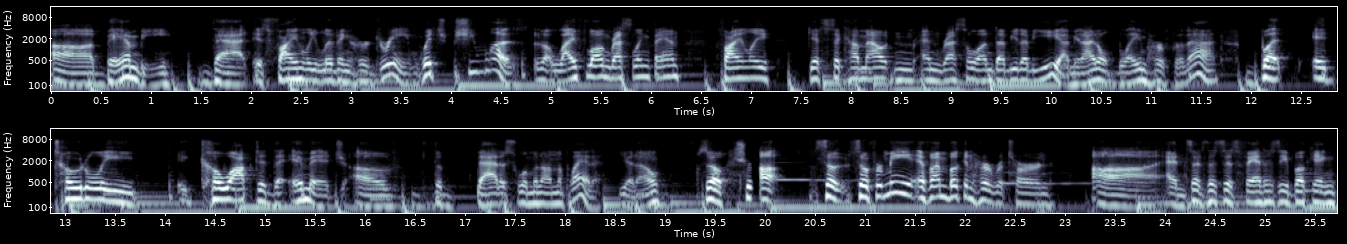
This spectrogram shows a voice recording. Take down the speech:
uh, Bambi that is finally living her dream, which she was. A lifelong wrestling fan finally gets to come out and, and wrestle on WWE. I mean, I don't blame her for that, but it totally co-opted the image of the baddest woman on the planet, you know? So, sure. uh, so, so for me, if I'm booking her return, uh, and since this is fantasy booking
